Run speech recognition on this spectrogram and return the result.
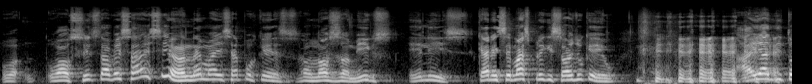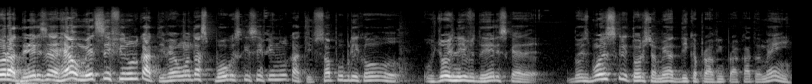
O, o Alcides talvez saia esse ano, né? Mas isso é porque são nossos amigos, eles querem ser mais preguiçosos do que eu. Aí a editora deles é realmente sem fim lucrativo, é uma das poucas que sem fim lucrativo. Só publicou os dois livros deles, que é dois bons escritores também, a dica para vir para cá também,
